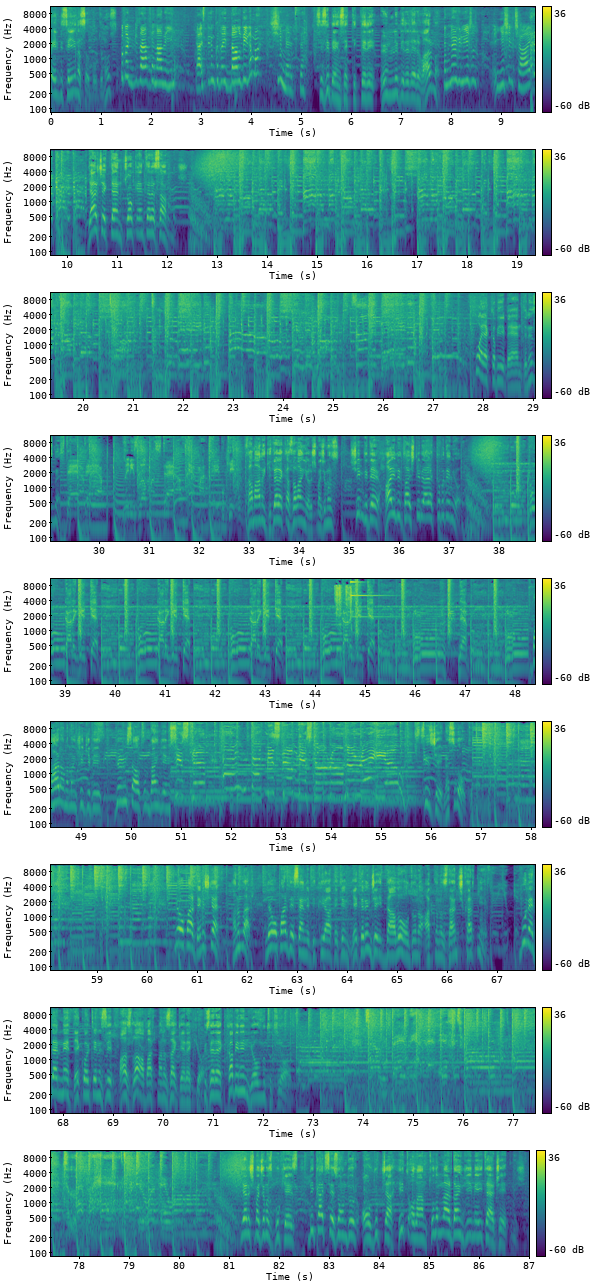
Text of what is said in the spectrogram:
Bu elbiseyi nasıl buldunuz? Bu da güzel fena değil. Ya istediğim kadar iddialı değil ama şirin bir elbise. Sizi benzettikleri ünlü birileri var mı? Nurgül Yeşil, Yeşilçay. Gerçekten çok enteresanmış. Ayakkabıyı beğendiniz mi? Zamanı giderek azalan yarışmacımız şimdi de hayli taşlı bir ayakkabı deniyor. Bahar Hanım'ınki gibi göğüs altından geniş. Sizce nasıl oldu? Leopar demişken hanımlar leopar desenli bir kıyafetin yeterince iddialı olduğunu aklınızdan çıkartmayın. Bu nedenle dekoltenizi fazla abartmanıza gerek yok. Üzere kabinin yolunu tutuyor. Yarışmacımız bu kez birkaç sezondur oldukça hit olan tulumlardan giymeyi tercih etmiş.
